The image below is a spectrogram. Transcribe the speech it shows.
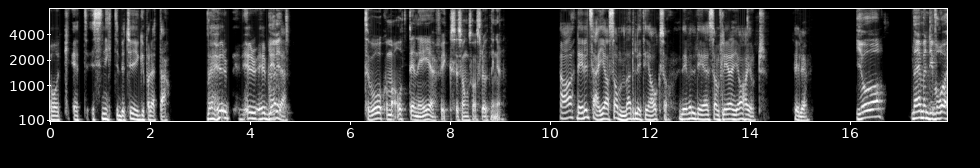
och ett snittbetyg på detta. Hur, hur, hur blev det? 2,89 fick säsongsavslutningen. Ja, det är lite så här. Jag somnade lite jag också. Det är väl det som fler än jag har gjort. Tydligen. Ja, nej men det var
